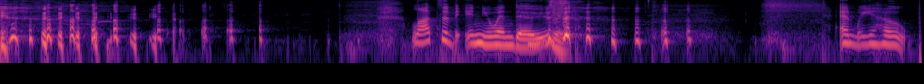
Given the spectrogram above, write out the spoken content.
lots of innuendos. and we hope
